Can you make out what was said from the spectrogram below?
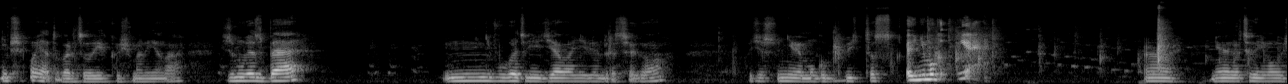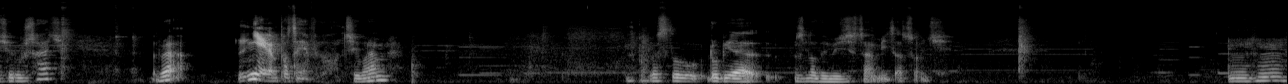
nie przypomina to bardzo jakoś Mariana. Że mówiąc B, mm, w ogóle to nie działa, nie wiem dlaczego. Chociaż nie wiem, mogłoby być to. Sk- Ej, nie mogę. Nie! Nie wiem dlaczego nie mogłem się ruszać. Dobra. Nie wiem po co ja wyłączyłem. Po prostu lubię z nowymi rzeczami zacząć. Mhm.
